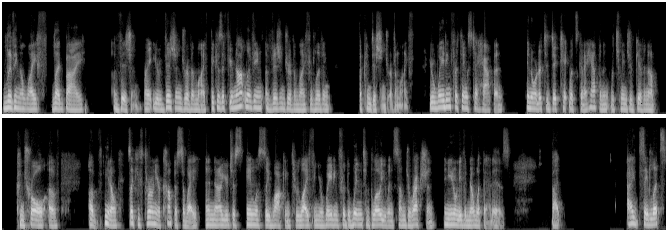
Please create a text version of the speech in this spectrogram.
living a life led by a vision, right? Your vision driven life. Because if you're not living a vision driven life, you're living a condition driven life. You're waiting for things to happen in order to dictate what's going to happen, which means you've given up control of of you know it's like you've thrown your compass away and now you're just aimlessly walking through life and you're waiting for the wind to blow you in some direction and you don't even know what that is but i'd say let's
